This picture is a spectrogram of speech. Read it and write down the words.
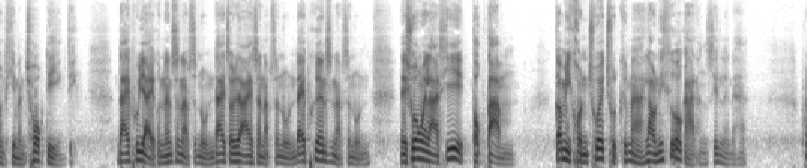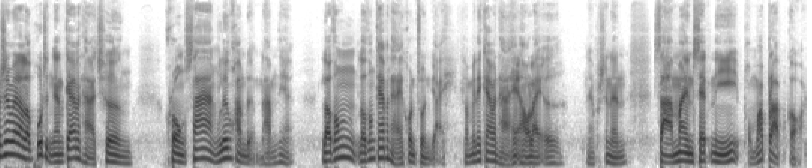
บางทีมันโชคดีจริงๆ ได้ผู้ใหญ่คนนั้นสนับสนุน ได้เจ้ายายสนับสนุนได้เพื่อนสนับสนุน ในช่วงเวลาที่ตกต่ำก็มีคนช่วยฉุดขึ้นมาเหล่านี้คือโอกาสทั้งสิ้นเลยนะฮะเพราะฉะนั้นเวลาเราพูดถึงการแก้ปัญหาเชิง โครงสร้างเรื่องความเหลื่อมล้ำเนี่ย เราต้องเราต้องแก้ปัญหาให้คนส่วนใหญ่ เราไม่ได้แก้ปัญหาให้เอาไลเออร์นะเพราะฉะนั้นสาม mindset นี้ผมว่าปรับก่อน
